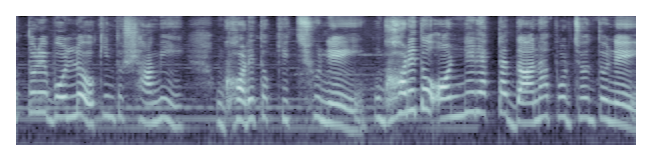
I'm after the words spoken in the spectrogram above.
উত্তরে বলল, কিন্তু স্বামী, ঘরে তো কিচ্ছু নেই। ঘরে তো অন্যের একটা দানা পর্যন্ত নেই।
